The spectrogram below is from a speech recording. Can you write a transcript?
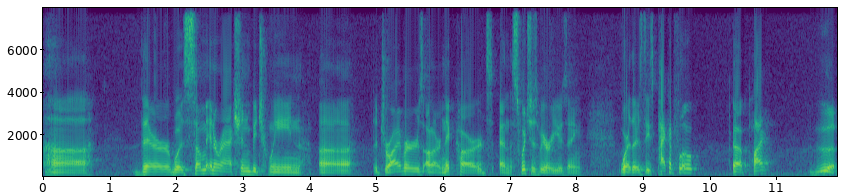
uh, there was some interaction between uh, the drivers on our NIC cards and the switches we were using, where there's these packet flow, uh, ugh,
